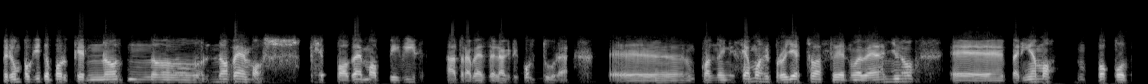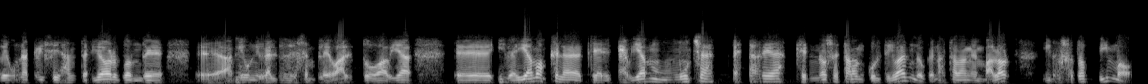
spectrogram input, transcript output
pero un poquito porque no, no, no vemos que podemos vivir a través de la agricultura. Eh, cuando iniciamos el proyecto hace nueve años, eh, veníamos un poco de una crisis anterior donde eh, había un nivel de desempleo alto, había eh, y veíamos que, la, que, había muchas áreas que no se estaban cultivando, que no estaban en valor y nosotros vimos,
